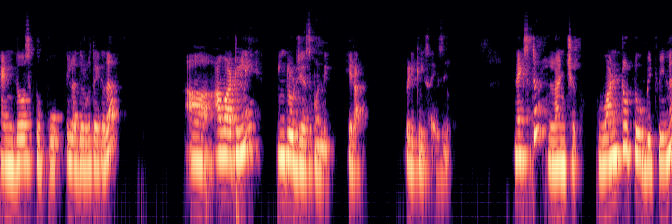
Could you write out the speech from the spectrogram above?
and దోసపప్పు ఇలా దొరుకుతాయి కదా. ఆ వాటిని ఇంక్లూడ్ చేసుకోండి. ఇలా పిడికిల్ సైజులో next lunch one to two between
